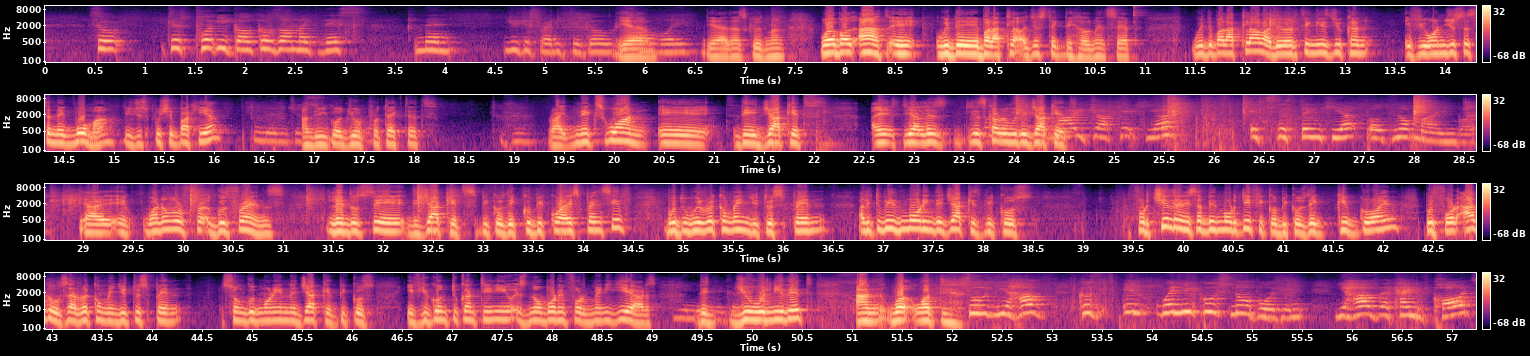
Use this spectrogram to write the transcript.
so just put your goggles on like this and then you're just ready to go Yeah. snowboarding Yeah, that's good, man. What about ah, uh, with the balaclava? Just take the helmet, Seb. With the balaclava, the other thing is you can, if you want to use as a neck warmer, you just push it back here, and and you got your protected. Right. Next one, uh, the jacket. Uh, yeah, let's let's carry with the jacket. jacket here it's the thing here well it's not mine but Yeah, uh, one of our fr- good friends lend us uh, the jackets because they could be quite expensive, but we recommend you to spend a little bit more in the jackets because for children it's a bit more difficult because they keep growing, but for adults I recommend you to spend some good money in a jacket because if you're going to continue snowboarding for many years, You the, need a good you will need it. And what what So you have, because when you go snowboarding, you have a kind of card.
